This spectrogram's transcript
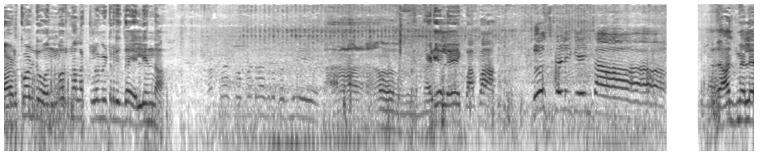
ನಡ್ಕೊಂಡು ಒಂದು ಮೂರ್ ನಾಲ್ಕು ಕಿಲೋಮೀಟರ್ ಇದ್ದ ಎಲ್ಲಿಂದ? ನಡೆಯಲ್ಲೇ ನಡೆಯಲೇ ಪಾಪ. ದೋಸ್ಗಳಿಗೆ ಅಂತ ಅದಾದ್ಮೇಲೆ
